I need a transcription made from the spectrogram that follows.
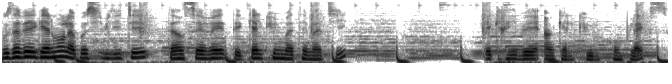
Vous avez également la possibilité d'insérer des calculs mathématiques. Écrivez un calcul complexe.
